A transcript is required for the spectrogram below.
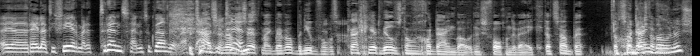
uh, relativeren. Maar de trends zijn natuurlijk wel heel erg De trends zijn wel gezet, maar ik ben wel benieuwd bijvoorbeeld... krijgt Geert Wilders nog een gordijnbonus volgende week? Dat zou... Dat gordijnbonus?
